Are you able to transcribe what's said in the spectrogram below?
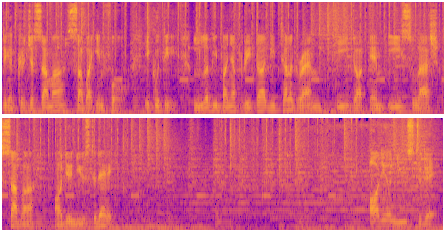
dengan kerjasama Sabah Info. Ikuti lebih banyak berita di Telegram t.me slash Sabah Audio News Today. Audio News Today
